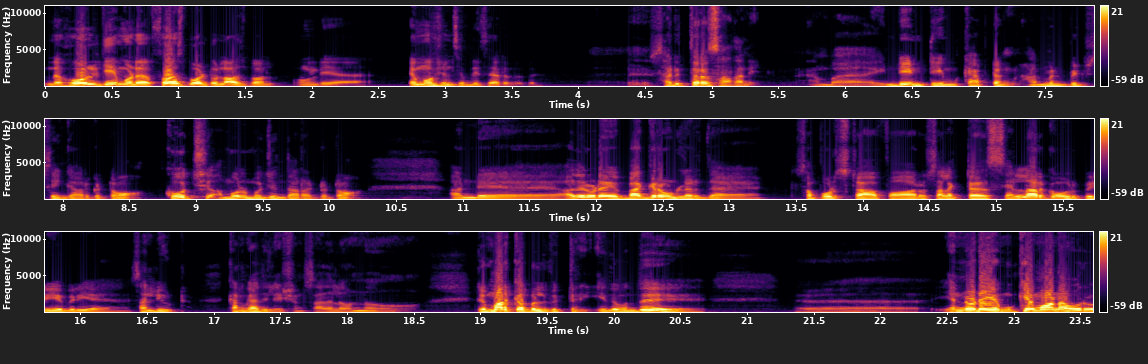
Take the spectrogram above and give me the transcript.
இந்த ஹோல் கேமோட first ball to last ball உங்களுடைய எமோஷன்ஸ் எப்படி சார் இருந்தது? சரித்திர சாதனை. நம்ம இந்தியன் டீம் கேப்டன் ஹர்மன்பிரீத் சிங்காக இருக்கட்டும் கோச் அமுல் முஜிந்தார் இருக்கட்டும் அண்டு அதனுடைய பேக்ரவுண்டில் இருந்த சப்போர்ட் ஸ்டாஃப் ஆர் செலக்டர்ஸ் எல்லாருக்கும் ஒரு பெரிய பெரிய சல்யூட் கங்க்ராச்சுலேஷன்ஸ் அதில் ஒன்றும் ரிமார்க்கபிள் விக்டரி இது வந்து என்னுடைய முக்கியமான ஒரு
